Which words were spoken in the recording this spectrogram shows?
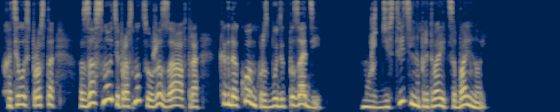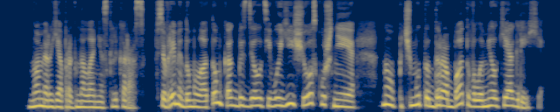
Хотелось просто заснуть и проснуться уже завтра, когда конкурс будет позади. Может, действительно притвориться больной? Номер я прогнала несколько раз. Все время думала о том, как бы сделать его еще скучнее, но почему-то дорабатывала мелкие огрехи.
